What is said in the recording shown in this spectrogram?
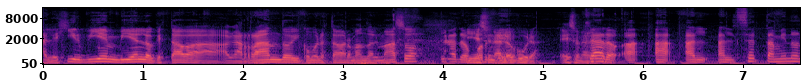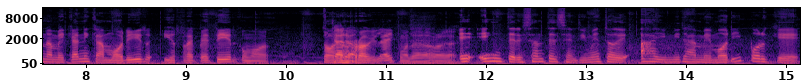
elegir bien bien lo que estaba agarrando y cómo lo estaba armando al mazo. y es una locura. Es una claro, al, ser también una mecánica morir y repetir, como todos los roguelike, es, interesante el sentimiento de, ay, mira, me morí porque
